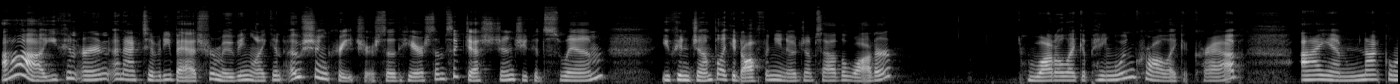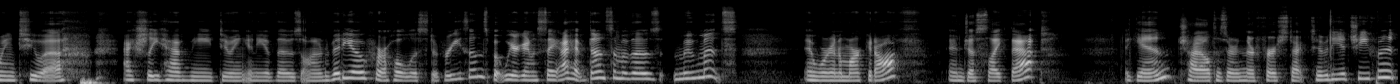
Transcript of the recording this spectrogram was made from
Ah, you can earn an activity badge for moving like an ocean creature. So here are some suggestions. You could swim. You can jump like a dolphin, you know, jumps out of the water. Waddle like a penguin, crawl like a crab. I am not going to uh, actually have me doing any of those on video for a whole list of reasons, but we're going to say I have done some of those movements and we're going to mark it off. And just like that, again, child has earned their first activity achievement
